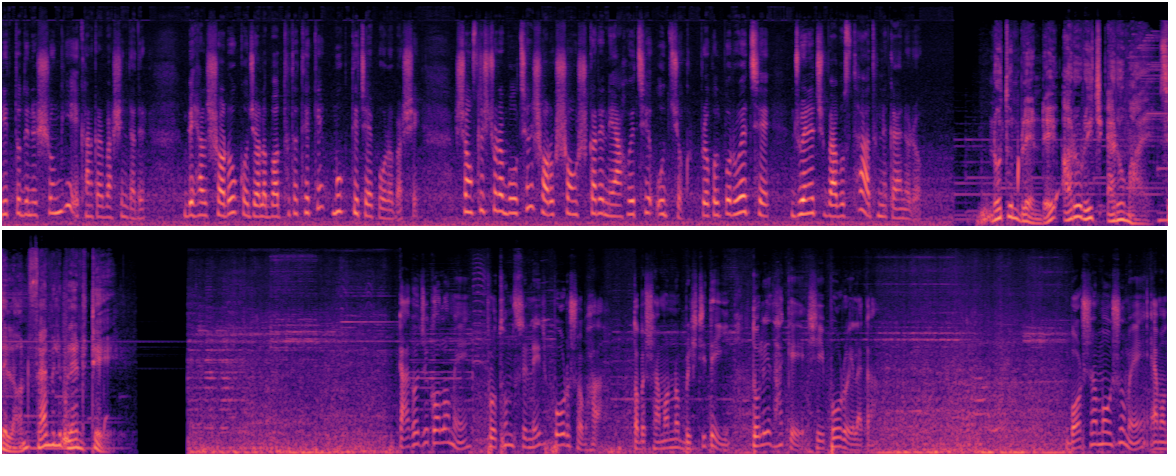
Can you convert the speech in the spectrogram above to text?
নিত্যদিনের সঙ্গী এখানকার বাসিন্দাদের। বেহাল সড়ক ও জলাবদ্ধতা থেকে মুক্তি চায় পৌরবাসী। সংশ্লিষ্টরা বলছেন সড়ক সংস্কারে নেওয়া হয়েছে উদ্যোগ। প্রকল্প রয়েছে ড্রেনেজ ব্যবস্থা আধুনিকায়নেরও। নতুন ব্লেন্ডে আরও রিচ অ্যারোমায়, সেলন, ফ্যামিলি ব্লেন্ড টে। কাগজে কলমে প্রথম শ্রেণির পৌরসভা, তবে সামান্য বৃষ্টিতেই তলিয়ে থাকে সেই পৌর এলাকা। বর্ষা মৌসুমে এমন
